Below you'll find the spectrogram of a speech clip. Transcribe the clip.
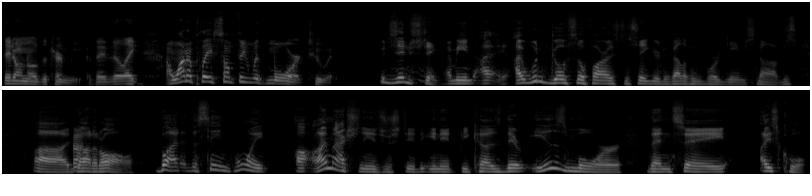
They don't know the term meat, but they, they're like, I want to play something with more to it. Which is interesting. I mean, I, I wouldn't go so far as to say you're developing board game snobs. Uh, not at all. But at the same point, uh, I'm actually interested in it because there is more than, say, Ice Cool,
